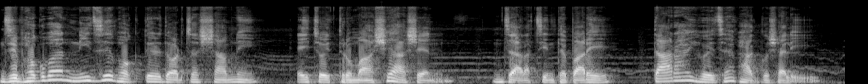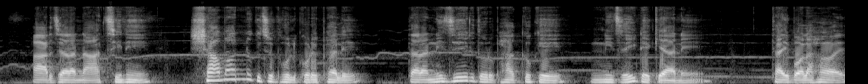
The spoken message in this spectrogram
যে, ভগবান নিজে ভক্তের দরজার সামনে এই চৈত্র মাসে আসেন। যারা চিনতে পারে, তারাই হয়ে যায় ভাগ্যশালী। আর যারা না চিনে, সামান্য কিছু ভুল করে ফেলে, তারা নিজের দুর্ভাগ্যকে নিজেই ডেকে আনে। তাই বলা হয়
